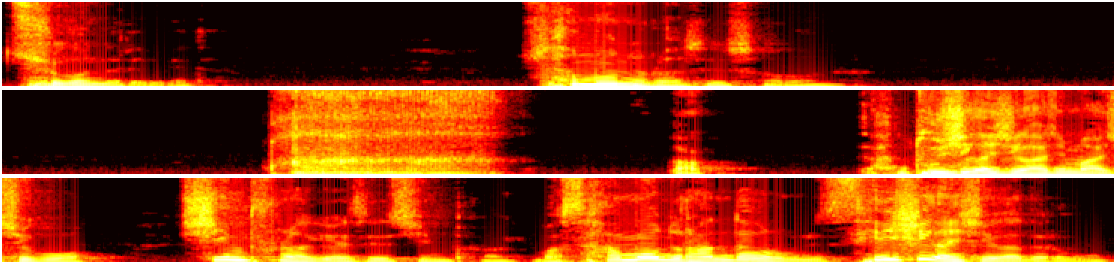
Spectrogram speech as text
축원드립니다. 삼원을 하세요, 삼원을. 막, 한 두 시간씩 하지 마시고, 심플하게 하세요, 심플하게. 막 삼원을 한다고 그러면 세 시간씩 하더라고.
